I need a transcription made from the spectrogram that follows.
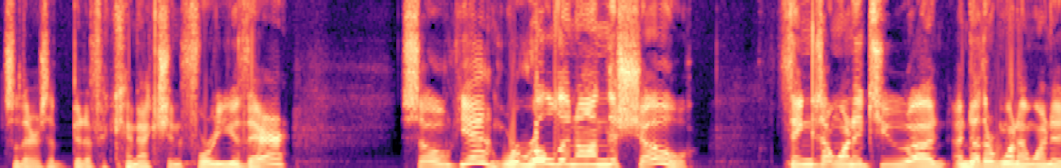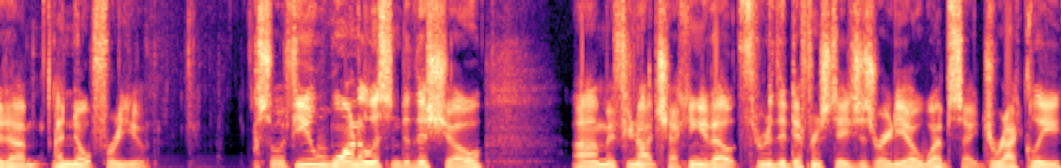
So there's a bit of a connection for you there. So, yeah, we're rolling on the show. Things I wanted to, uh, another one I wanted um, a note for you. So, if you want to listen to this show, um, if you're not checking it out through the Different Stages Radio website directly,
